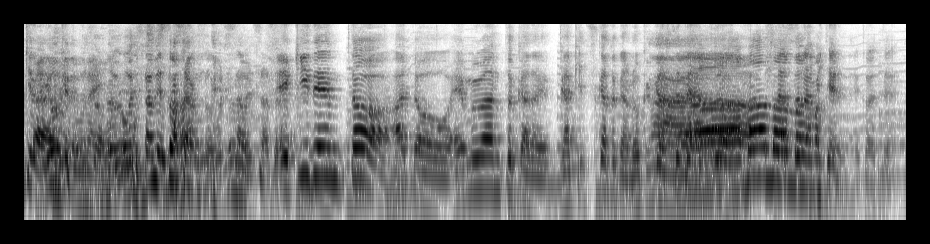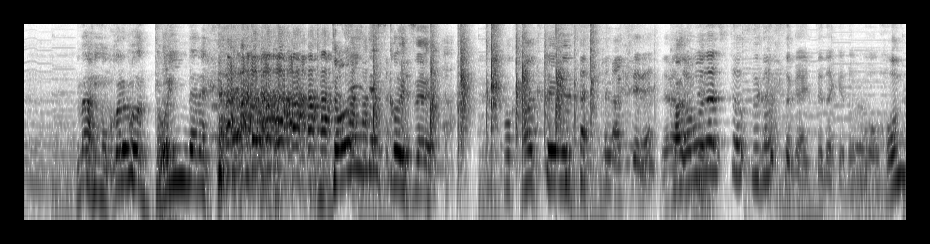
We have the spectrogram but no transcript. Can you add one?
キャで陽キャでもない。おおじさんです。おじさん。おじさんおじさん。駅伝とあと m 1とかでガキ使とか録画してたやつをあーまあまあまあひたすら見てるねこうやって。まあもうこれもうドインだね。ドインですこいつ。もう確定です。あ来てね友達と過ごすとか言ってたけどもう本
